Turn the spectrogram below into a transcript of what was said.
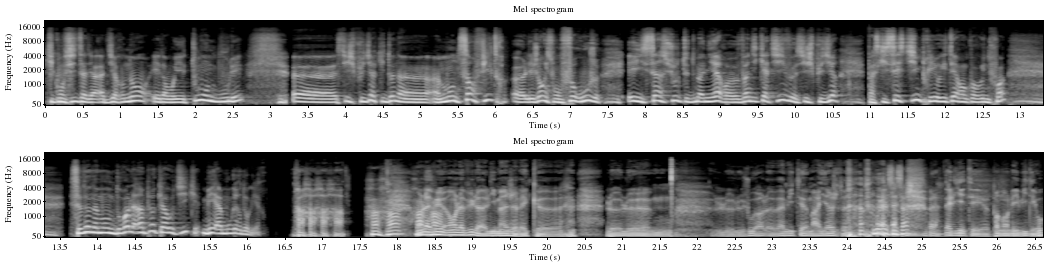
qui consiste à dire, à dire non et d'envoyer tout le monde bouler. Euh, si je puis dire, qui donne un, un monde sans filtre. Les gens, ils sont au feu rouge et ils s'insultent de manière vindicative, si je puis dire, parce qu'ils s'estiment prioritaires encore une fois. Ça donne un monde drôle, un peu chaotique, mais à mourir de rire. On l'a vu, on l'a vu l'image avec le, le, le- le joueur invité au mariage de. Ouais, c'est ça. voilà, elle y était euh, pendant les vidéos.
